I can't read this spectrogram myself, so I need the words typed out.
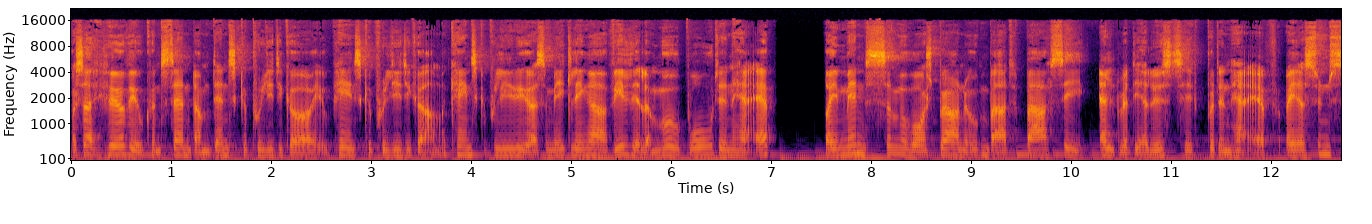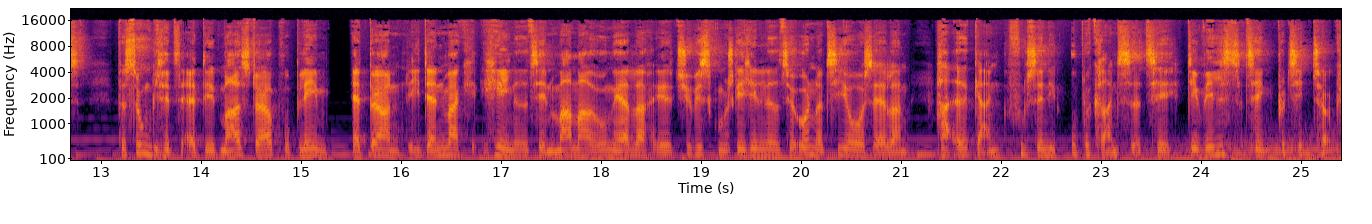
Og så hører vi jo konstant om danske politikere, europæiske politikere, amerikanske politikere, som ikke længere vil eller må bruge den her app. Og imens så må vores børn åbenbart bare se alt, hvad de har lyst til på den her app. Og jeg synes personligt, at det er et meget større problem, at børn i Danmark helt ned til en meget, meget ung alder, øh, typisk måske helt ned til under 10 års alderen, har adgang fuldstændig ubegrænset til de vildeste ting på TikTok.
